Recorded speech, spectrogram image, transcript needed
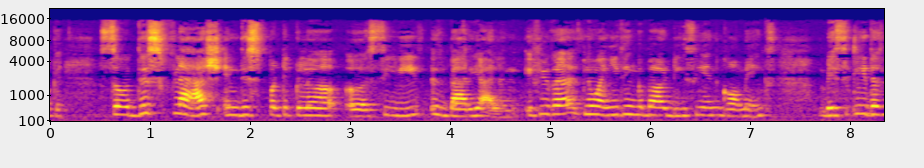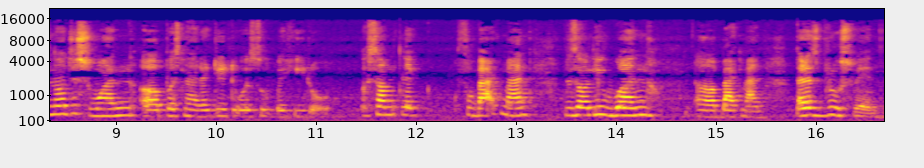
okay, so this Flash in this particular uh, series is Barry Allen. If you guys know anything about DC and comics, basically there's not just one uh, personality to a superhero. Some like for batman there's only one uh, batman. That is bruce wayne.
